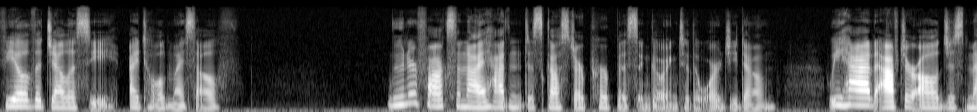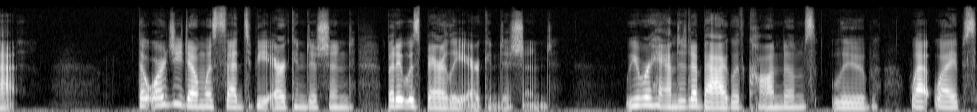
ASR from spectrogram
Feel the jealousy, I told myself. Lunar Fox and I hadn't discussed our purpose in going to the Orgy Dome. We had, after all, just met. The Orgy Dome was said to be air conditioned, but it was barely air conditioned. We were handed a bag with condoms, lube, wet wipes,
